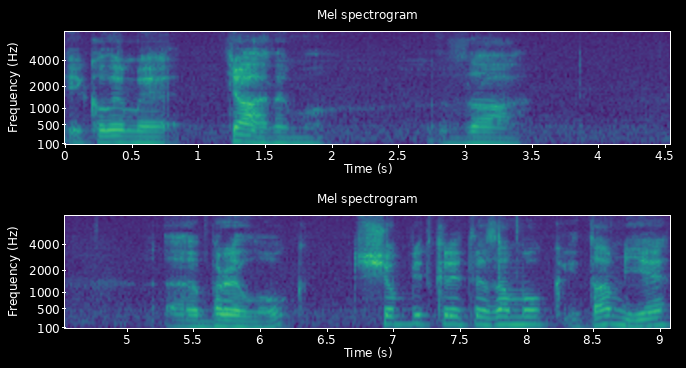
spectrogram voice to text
І коли ми тягнемо за е, брелок, щоб відкрити замок, і там є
